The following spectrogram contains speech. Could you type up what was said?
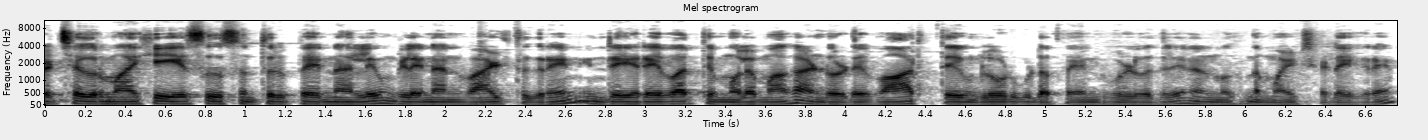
ரட்சகருமாகிய இயேசு கிறிஸ்துவின் திருப்பெயரினாலே உங்களை நான் வாழ்த்துகிறேன். இன்றைய இறைவார்த்தை மூலமாக அன்றோடைய வார்த்தை உங்களோடு கூட பகிர்ந்து கொள்வதிலே நான் மிகுந்த மகிழ்ச்சி அடைகிறேன்.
